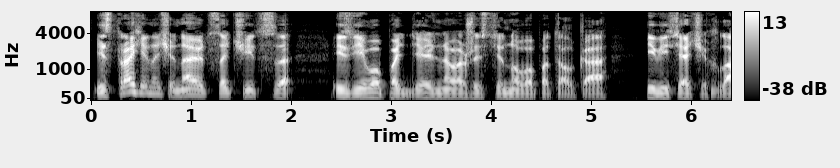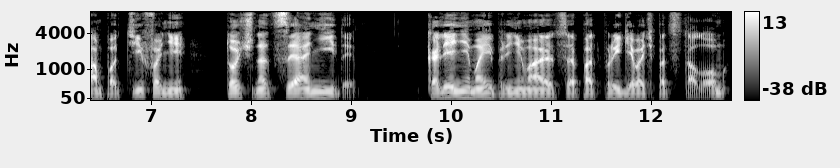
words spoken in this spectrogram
и страхи начинают сочиться из его поддельного жестяного потолка и висячих ламп от Тиффани, точно цианиды. Колени мои принимаются подпрыгивать под столом.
